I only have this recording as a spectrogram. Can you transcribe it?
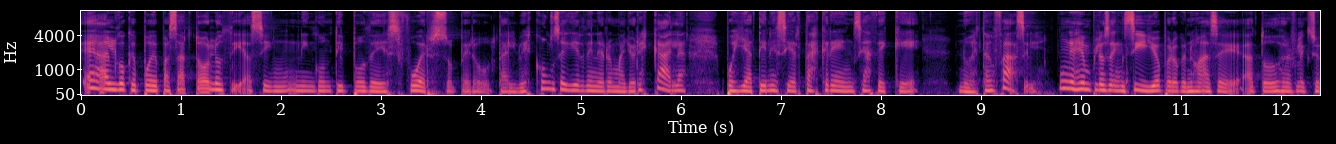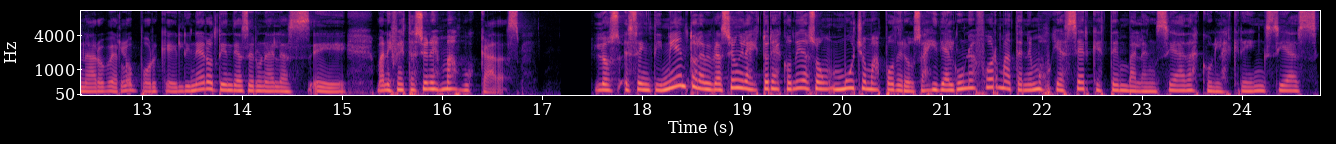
es algo que puede pasar todos los días sin ningún tipo de esfuerzo, pero tal vez conseguir dinero en mayor escala, pues ya tiene ciertas creencias de que no es tan fácil. Un ejemplo sencillo, pero que nos hace a todos reflexionar o verlo, porque el dinero tiende a ser una de las eh, manifestaciones más buscadas. Los sentimientos, la vibración y las historias escondidas son mucho más poderosas y de alguna forma tenemos que hacer que estén balanceadas con las creencias,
